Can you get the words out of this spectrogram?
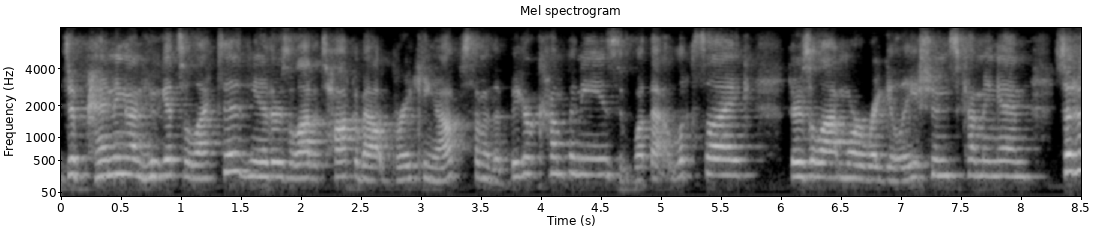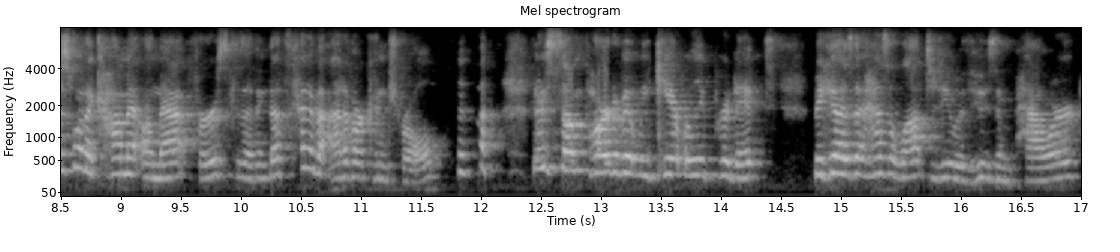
depending on who gets elected, you know, there's a lot of talk about breaking up some of the bigger companies, and what that looks like. There's a lot more regulations coming in. So I just want to comment on that first, because I think that's kind of out of our control. there's some part of it we can't really predict because it has a lot to do with who's in power.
